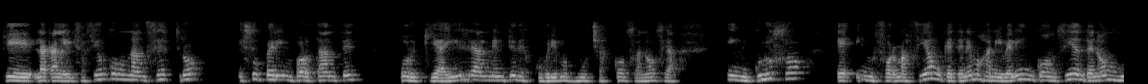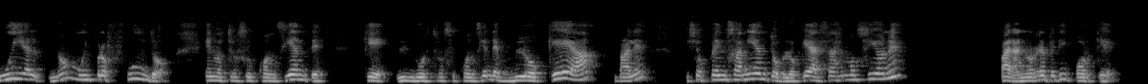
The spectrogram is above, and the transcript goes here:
que la canalización con un ancestro es súper importante porque ahí realmente descubrimos muchas cosas, ¿no? O sea, incluso eh, información que tenemos a nivel inconsciente, ¿no? Muy, ¿no? Muy profundo en nuestro subconsciente, que nuestro subconsciente bloquea, ¿vale? Esos pensamientos, bloquea esas emociones para no repetir, porque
